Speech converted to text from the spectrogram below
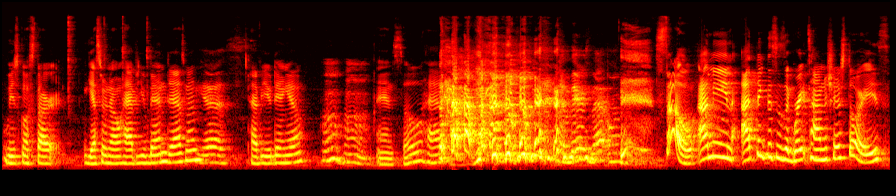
We're just gonna start. Yes or no? Have you been, Jasmine? Yes. Have you, Danielle? Mm-hmm. And so have and there's that on there. So, I mean, I think this is a great time to share stories.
